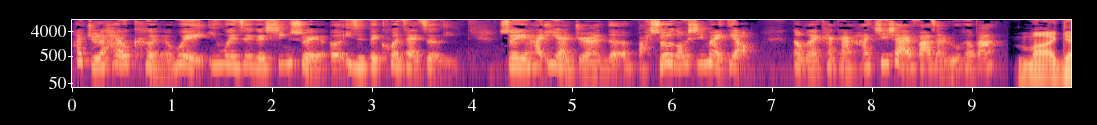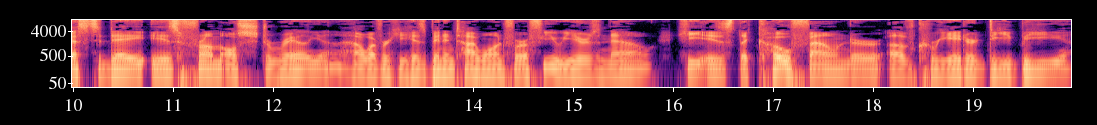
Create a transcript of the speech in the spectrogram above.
他觉得他有可能会因为这个薪水而一直被困在这里，所以他毅然决然的把所有东西卖掉。那我们来看看他接下来发展如何吧。 My guest today is from Australia. However, he has been in Taiwan for a few years now. He is the co-founder of Creator DB,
